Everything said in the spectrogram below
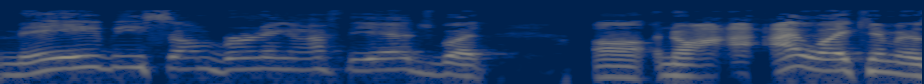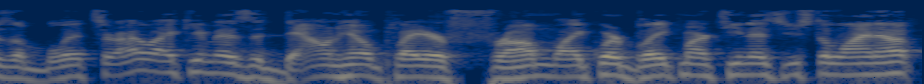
Maybe some burning off the edge, but uh, no, I, I like him as a blitzer. I like him as a downhill player from like where Blake Martinez used to line up.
